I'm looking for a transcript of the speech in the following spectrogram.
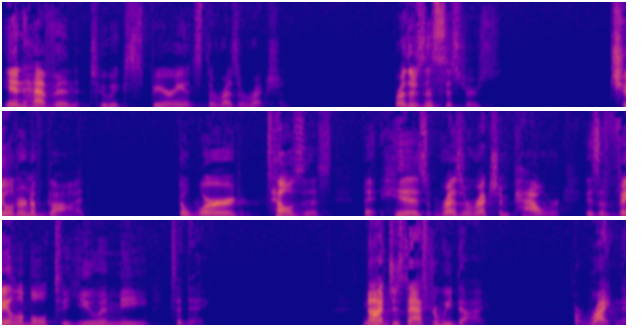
in heaven to experience the resurrection. Brothers and sisters, children of God, the Word tells us that His resurrection power is available to you and me today. Not just after we die, but right now.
